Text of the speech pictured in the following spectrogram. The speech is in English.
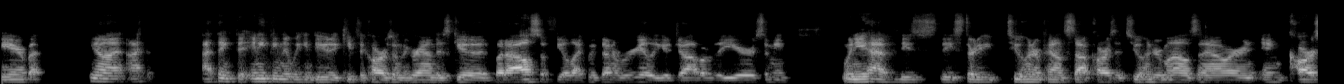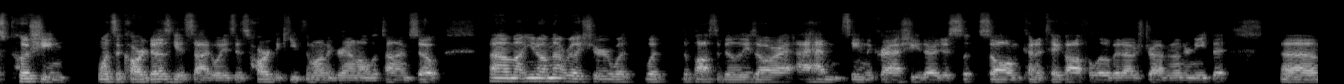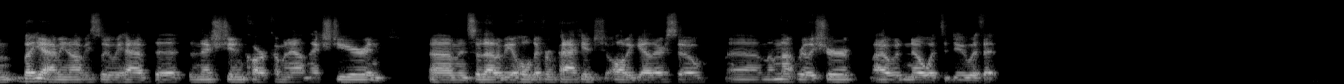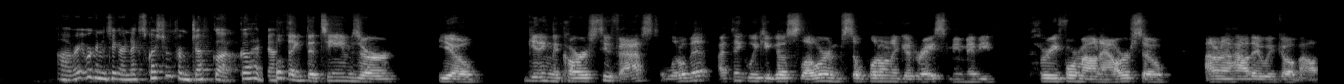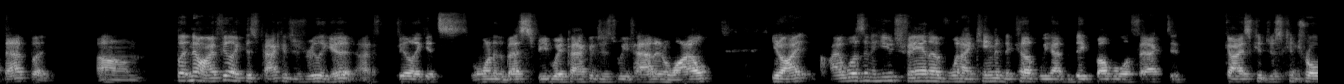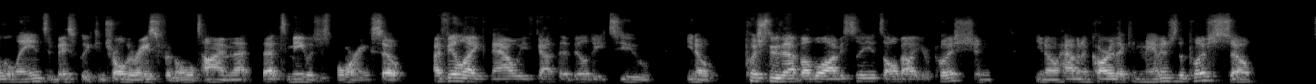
here, but you know, I, I I think that anything that we can do to keep the cars on the ground is good. But I also feel like we've done a really good job over the years. I mean, when you have these these 3,200 pound stock cars at 200 miles an hour and, and cars pushing once a car does get sideways, it's hard to keep them on the ground all the time. So, um, you know, I'm not really sure what what the possibilities are. I, I hadn't seen the crash either. I just saw them kind of take off a little bit. I was driving underneath it. Um, but yeah, I mean, obviously we have the the next gen car coming out next year, and um, and so that'll be a whole different package altogether. So um, I'm not really sure I would know what to do with it. All right, we're going to take our next question from Jeff Gluck. Go ahead, Jeff. I think the teams are, you know, getting the cars too fast a little bit. I think we could go slower and still put on a good race. I mean, maybe three, four mile an hour. So I don't know how they would go about that, but um, but no, I feel like this package is really good. I feel like it's one of the best speedway packages we've had in a while. You know, I I wasn't a huge fan of when I came into Cup. We had the big bubble effect, and guys could just control the lanes and basically control the race for the whole time. And that that to me was just boring. So I feel like now we've got the ability to, you know, push through that bubble. Obviously, it's all about your push and, you know, having a car that can manage the push. So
